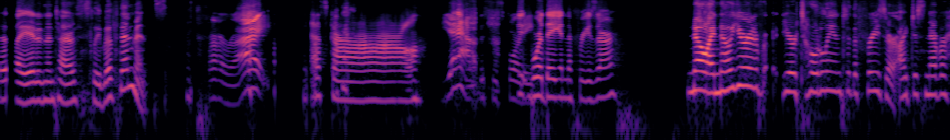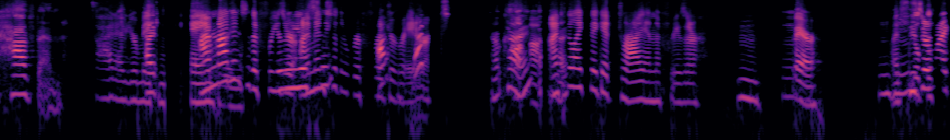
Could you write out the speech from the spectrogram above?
is I ate an entire sleeve of Thin Mints. All right. yes girl Yeah, this is 40. Were they in the freezer? No, I know you're you're totally into the freezer. I just never have been. God, you're making me angry. I'm not into the freezer. I'm into the refrigerator. Okay. Uh-uh. I feel like they get dry in the freezer. Mm. fair. I Mhm. still These are think like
